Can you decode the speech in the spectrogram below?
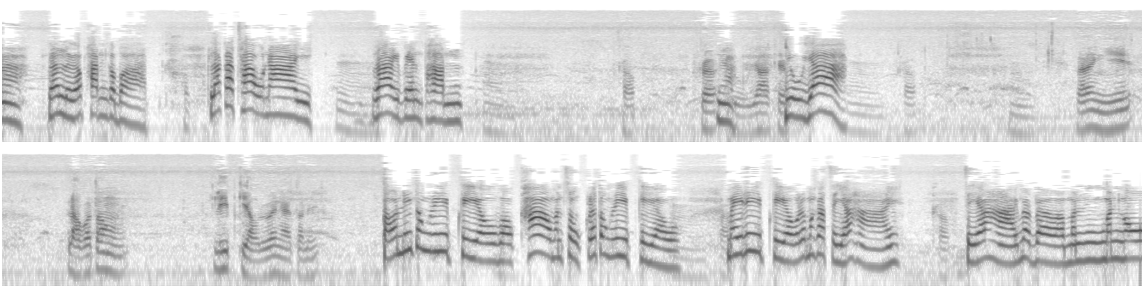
อ่าแล้วเหลือพันกว่าบาท ครับแล้วก็เช่านาอีกอืมไร่เป็นพัน อืมครับ ก็เนี่ย อยู่ยากแค่อยู่ยาก อืมครับอืมแล้วอย่างนี้ เราก็ต้องรีบเกี่ยวด้วยไงตอนนี้ตอนนี้ต้องรีบเกี่ยวบอกข้าวมันสุกแล้วต้องรีบเกี่ยว อืมครับไม่รีบเกี่ยวแล้วมันก็เสียหาย ครับ เสียหายแบบแบบว่ามันมันงอ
